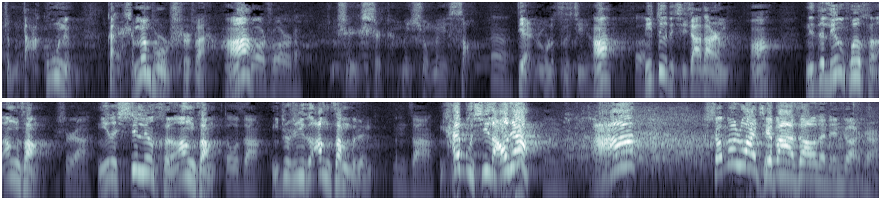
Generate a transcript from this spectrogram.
这么大姑娘，干什么不如吃饭啊？说说说他。真是的，没羞没臊，嗯玷污了自己啊呵！你对得起家大人吗？啊，你的灵魂很肮脏，是啊，你的心灵很肮脏，都脏，你就是一个肮脏的人，那么脏你还不洗澡去？啊？什么乱七八糟的？您这是？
